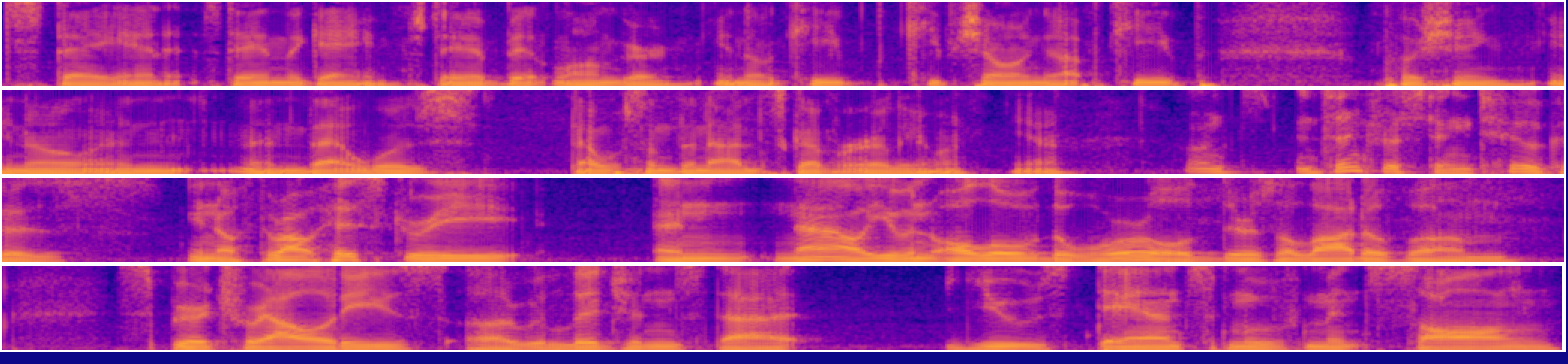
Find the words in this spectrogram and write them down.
stay in it, stay in the game, stay a bit longer. You know, keep keep showing up, keep pushing. You know, and and that was that was something I discovered early on. Yeah. It's, it's interesting too because you know throughout history and now even all over the world, there's a lot of um, spiritualities, uh, religions that use dance, movement, song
